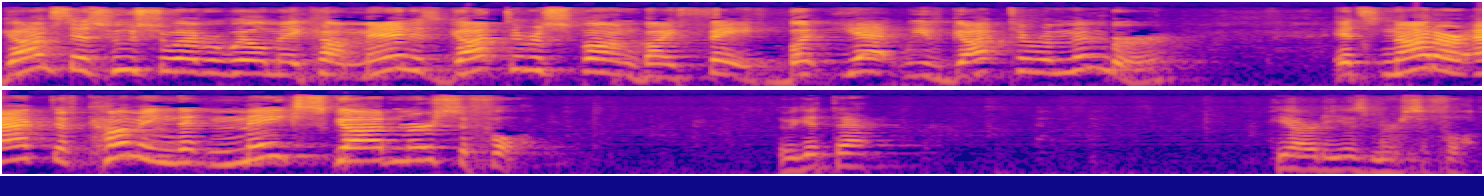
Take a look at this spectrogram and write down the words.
God says, Whosoever will may come. Man has got to respond by faith, but yet we've got to remember it's not our act of coming that makes God merciful. Do we get that? He already is merciful.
